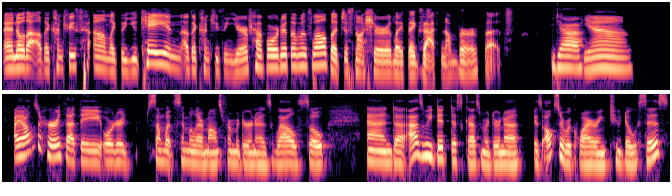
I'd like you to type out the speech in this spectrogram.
I know that other countries, um, like the UK and other countries in Europe, have ordered them as well, but just not sure like the exact number. But Yeah, yeah, I also heard that they ordered somewhat similar amounts from Moderna as well. So, and uh, as we did discuss, Moderna is also requiring two doses.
